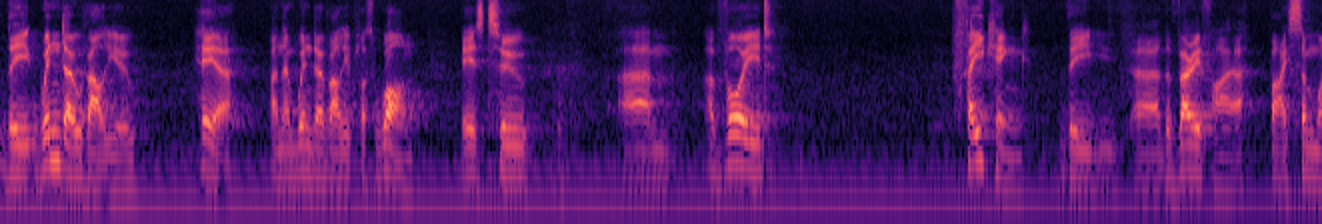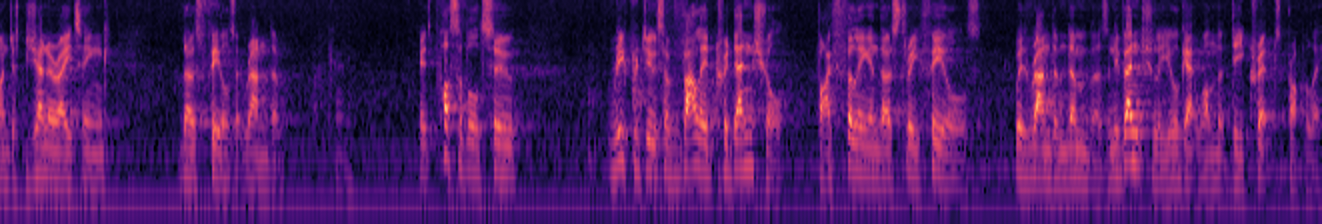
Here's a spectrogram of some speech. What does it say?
the window value here and then window value plus 1 is to um, avoid faking the, uh, the verifier by someone just generating those fields at random. Okay. It's possible to reproduce a valid credential by filling in those three fields with random numbers, and eventually you'll get one that decrypts properly,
